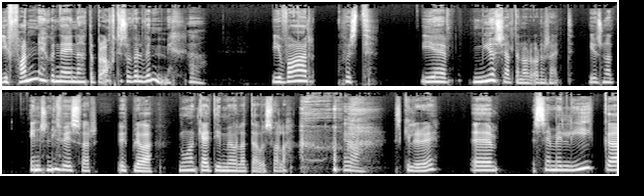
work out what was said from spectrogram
ég fann einhvern veginn að þetta bara átti svo vel við mig. Já. ég var þú veist ég hef mjög sjaldan orðin rætt ég hef svona eins og tvísvar upplifa, núna gæti ég mögulega dáðsvala skilir við um, sem er líka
